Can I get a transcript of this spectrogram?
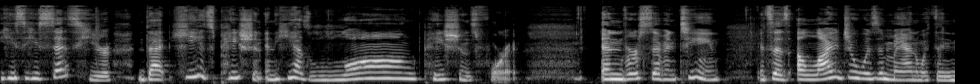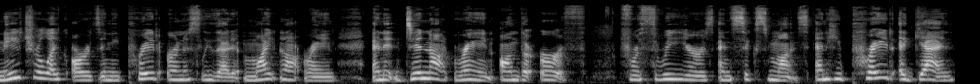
he, he says here that he is patient and he has long patience for it. In verse 17, it says, Elijah was a man with a nature like ours, and he prayed earnestly that it might not rain, and it did not rain on the earth for three years and six months. And he prayed again,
